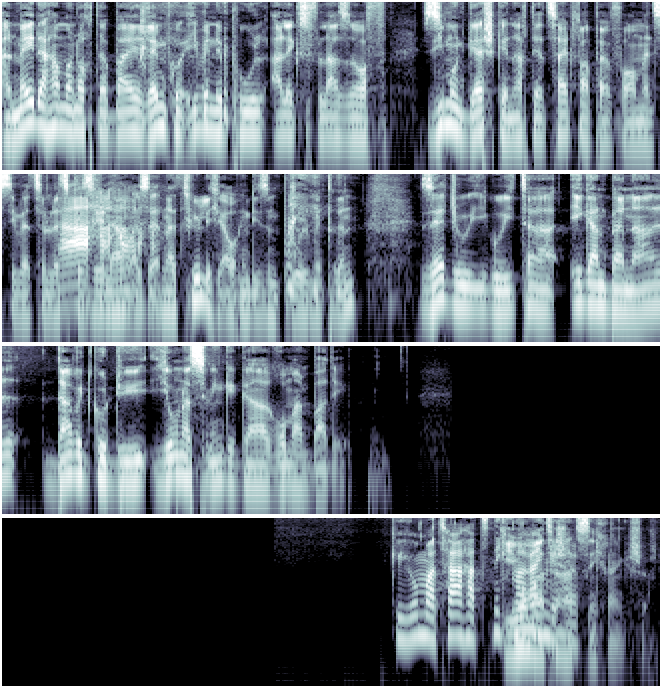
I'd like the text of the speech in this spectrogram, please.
Almeida haben wir noch dabei, Remco Evenepoel, Alex Vlasov, Simon Geschke nach der Zeitfahrperformance, die wir zuletzt gesehen haben, ist er natürlich auch in diesem Pool mit drin. Sergio Iguita, Egan Bernal, David Gaudu, Jonas Winkegar, Roman Badi. Guillaume Matar hat es nicht Guillaume mal reingeschafft. hat es nicht reingeschafft.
